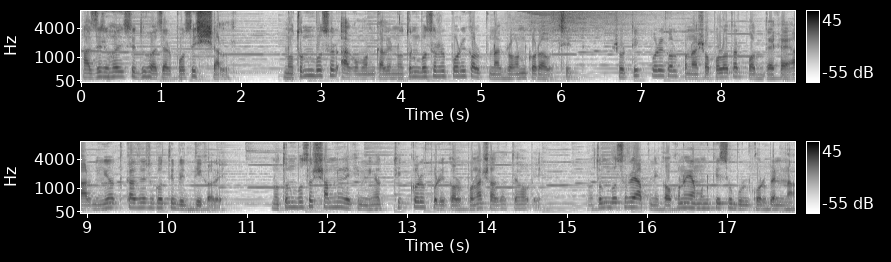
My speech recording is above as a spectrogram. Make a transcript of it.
হাজির হয়েছে দু হাজার পঁচিশ সাল। নতুন বছর আগমনকালে নতুন বছরের পরিকল্পনা গ্রহণ করা উচিত। সঠিক পরিকল্পনা সফলতার পথ দেখায় আর নিয়ত কাজের গতি বৃদ্ধি করে। নতুন বছর সামনে রেখে নিয়ত ঠিক করে পরিকল্পনা সাজাতে হবে। নতুন বছরে আপনি কখনোই এমন কিছু ভুল করবেন না।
